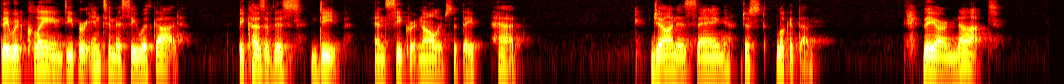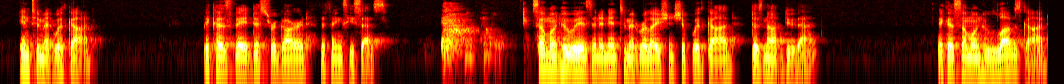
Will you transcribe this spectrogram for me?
They would claim deeper intimacy with God because of this deep and secret knowledge that they had. John is saying, just look at them. They are not intimate with God because they disregard the things he says. Someone who is in an intimate relationship with God does not do that because someone who loves God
